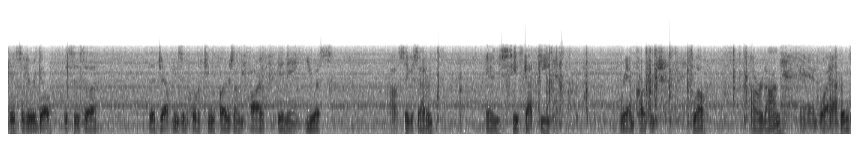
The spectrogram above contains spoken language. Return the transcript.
Okay, so here we go. This is uh, the Japanese import of King of Fighters 95 in a US uh, Sega Saturn. And you see it's got the RAM cartridge as well. Powered on. And what happens?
